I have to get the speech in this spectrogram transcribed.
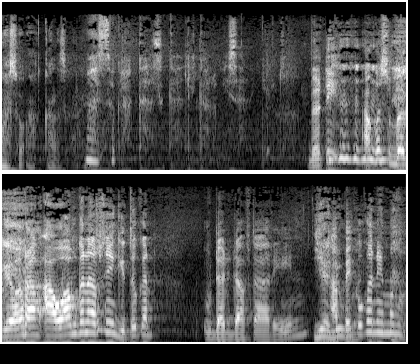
Masuk akal sekali. Masuk akal sekali kalau misalnya kayak gitu. Berarti aku sebagai orang awam kan harusnya gitu kan. Udah didaftarin. Iya HP ku kan emang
